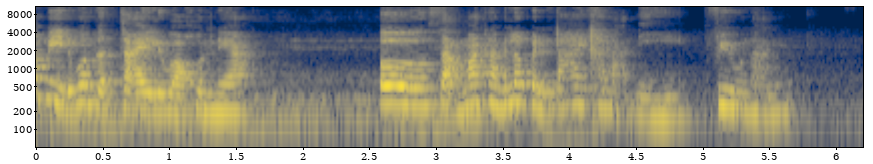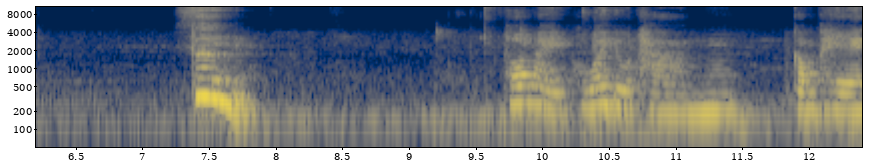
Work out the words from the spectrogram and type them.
ตรมีอิทธิพลกับใจเลยว่ะคนเนี้ย เออ สามารถทำให้เราเป็นได้ขนาดนี้ฟิลนั้น ซึ่ง เพราะอะไรเพราะว่าโยธากำแพง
